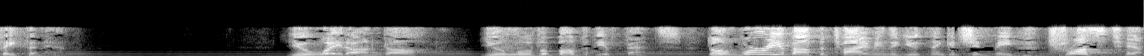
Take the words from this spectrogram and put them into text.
faith in him. You wait on God. You move above the offense. Don't worry about the timing that you think it should be. Trust him.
